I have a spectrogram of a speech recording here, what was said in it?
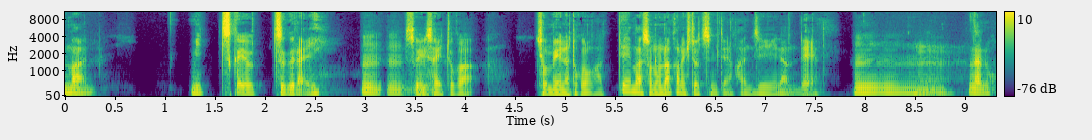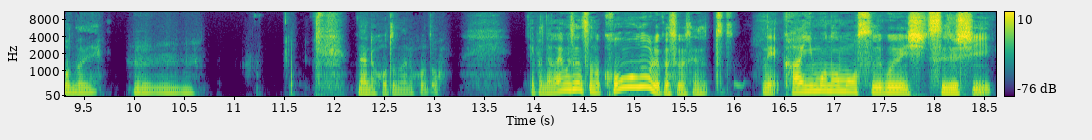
まあ、3つか4つぐらい、うんうん。そういうサイトが、著名なところがあって、まあその中の一つみたいな感じなんで、うーん。んなるほどね。うーん。なるほど、なるほど。やっぱ長山さん、その行動力がすごいですね。ね、買い物もすごいしするし、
